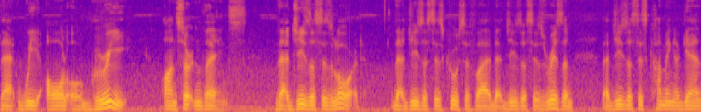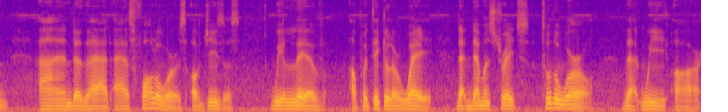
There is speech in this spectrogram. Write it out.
that we all agree on certain things that Jesus is Lord, that Jesus is crucified, that Jesus is risen, that Jesus is coming again and that as followers of Jesus, we live a particular way that demonstrates to the world that we are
